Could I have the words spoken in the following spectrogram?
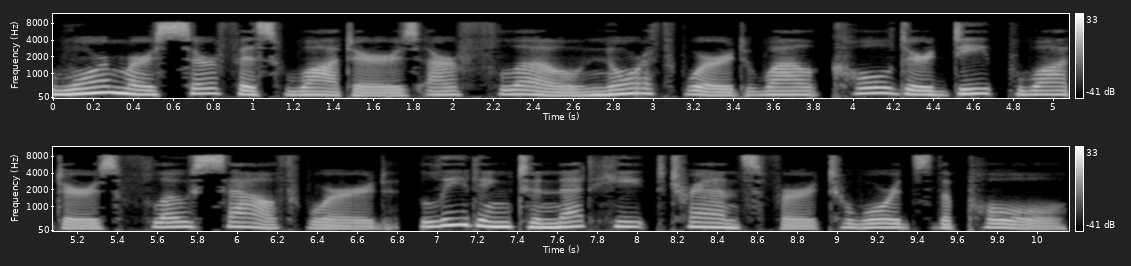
Warmer surface waters are flow northward while colder deep waters flow southward, leading to net heat transfer towards the pole.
